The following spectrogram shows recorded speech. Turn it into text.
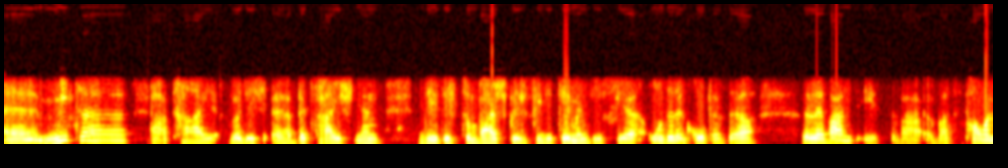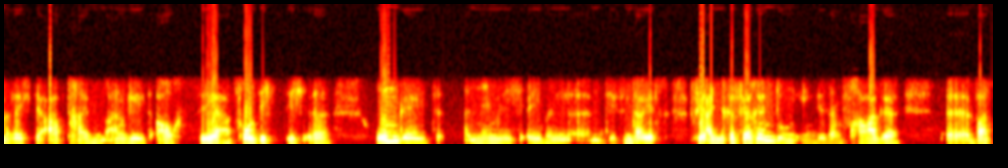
äh, Mieterpartei, würde ich äh, bezeichnen, die sich zum Beispiel für die Themen, die für unsere Gruppe sehr relevant ist, was Frauenrechte, Abtreibung angeht, auch sehr vorsichtig äh, umgeht nämlich eben, ähm, die sind da jetzt für ein Referendum in dieser Frage. äh, was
